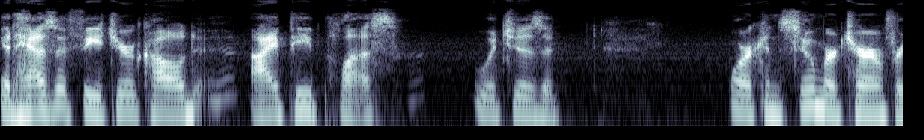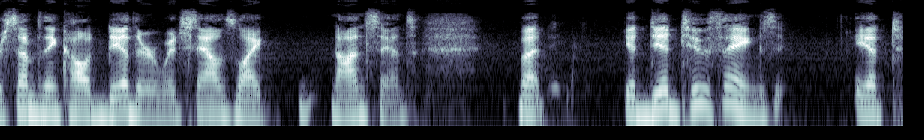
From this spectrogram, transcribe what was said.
it has a feature called IP Plus, which is a more consumer term for something called dither, which sounds like nonsense. But it did two things. It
